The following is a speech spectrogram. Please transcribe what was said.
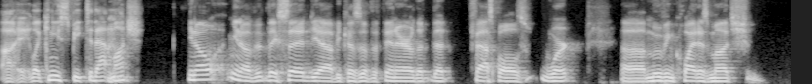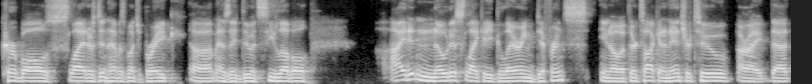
Uh, like, can you speak to that much? You know, you know, they said, yeah, because of the thin air that that fastballs weren't uh, moving quite as much. Curveballs, sliders didn't have as much break um, as they do at sea level. I didn't notice like a glaring difference. You know, if they're talking an inch or two, all right, that,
